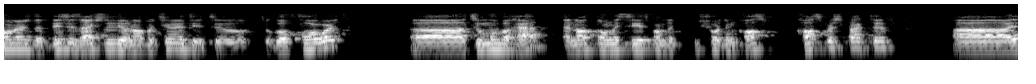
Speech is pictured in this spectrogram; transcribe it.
owners that this is actually an opportunity to, to go forward, uh, to move ahead, and not only see it from the short and cost cost perspective, uh, I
